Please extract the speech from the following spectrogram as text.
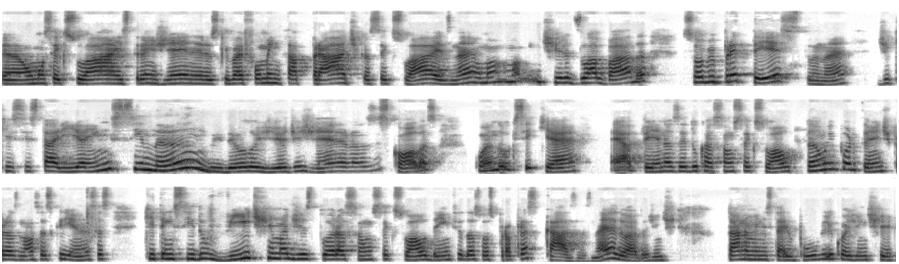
é, homossexuais, transgêneros, que vai fomentar práticas sexuais, né? Uma, uma mentira deslavada sob o pretexto, né? De que se estaria ensinando ideologia de gênero nas escolas, quando o que se quer é apenas educação sexual tão importante para as nossas crianças que têm sido vítima de exploração sexual dentro das suas próprias casas, né, Eduardo? A gente está no Ministério Público, a gente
